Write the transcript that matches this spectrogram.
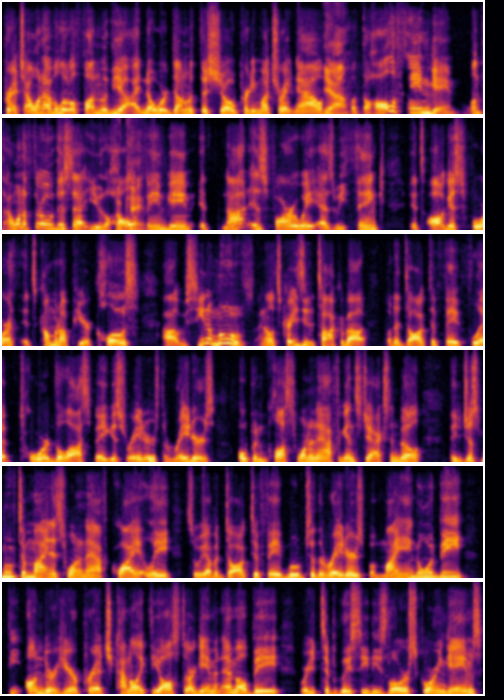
Pritch, I want to have a little fun with you. I know we're done with the show pretty much right now. Yeah. But the Hall of Fame game, I want to throw this at you. The Hall okay. of Fame game, it's not as far away as we think. It's August 4th. It's coming up here close. Uh, we've seen a move. I know it's crazy to talk about, but a dog to fade flip toward the Las Vegas Raiders. The Raiders open plus one and a half against Jacksonville. They've just moved to minus one and a half quietly. So we have a dog to fade move to the Raiders. But my angle would be the under here, Pritch, kind of like the All Star game in MLB, where you typically see these lower scoring games.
